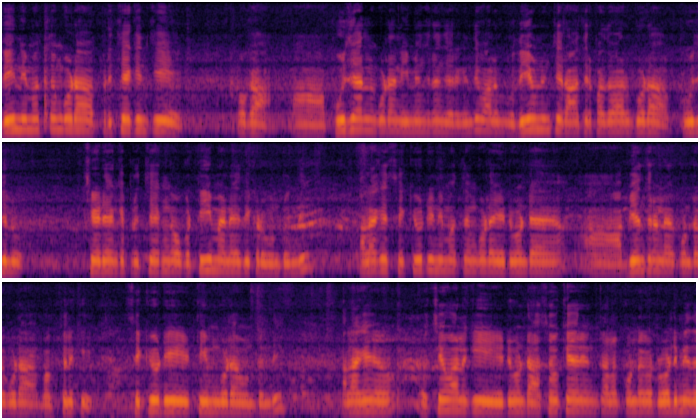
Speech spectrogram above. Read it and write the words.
దీని నిమిత్తం కూడా ప్రత్యేకించి ఒక పూజారులను కూడా నియమించడం జరిగింది. వాళ్ళు ఉదయం నుంచి రాత్రి పది వరకు కూడా పూజలు చేయడానికి ప్రత్యేకంగా ఒక టీం అనేది ఇక్కడ ఉంటుంది. అలాగే సెక్యూరిటీ నిమిత్తం కూడా ఎటువంటి అభ్యంతరం లేకుండా కూడా భక్తులకి సెక్యూరిటీ టీం కూడా ఉంటుంది. అలాగే వచ్చే వాళ్ళకి ఎటువంటి అసౌకర్యం కలగకుండా రోడ్డు మీద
